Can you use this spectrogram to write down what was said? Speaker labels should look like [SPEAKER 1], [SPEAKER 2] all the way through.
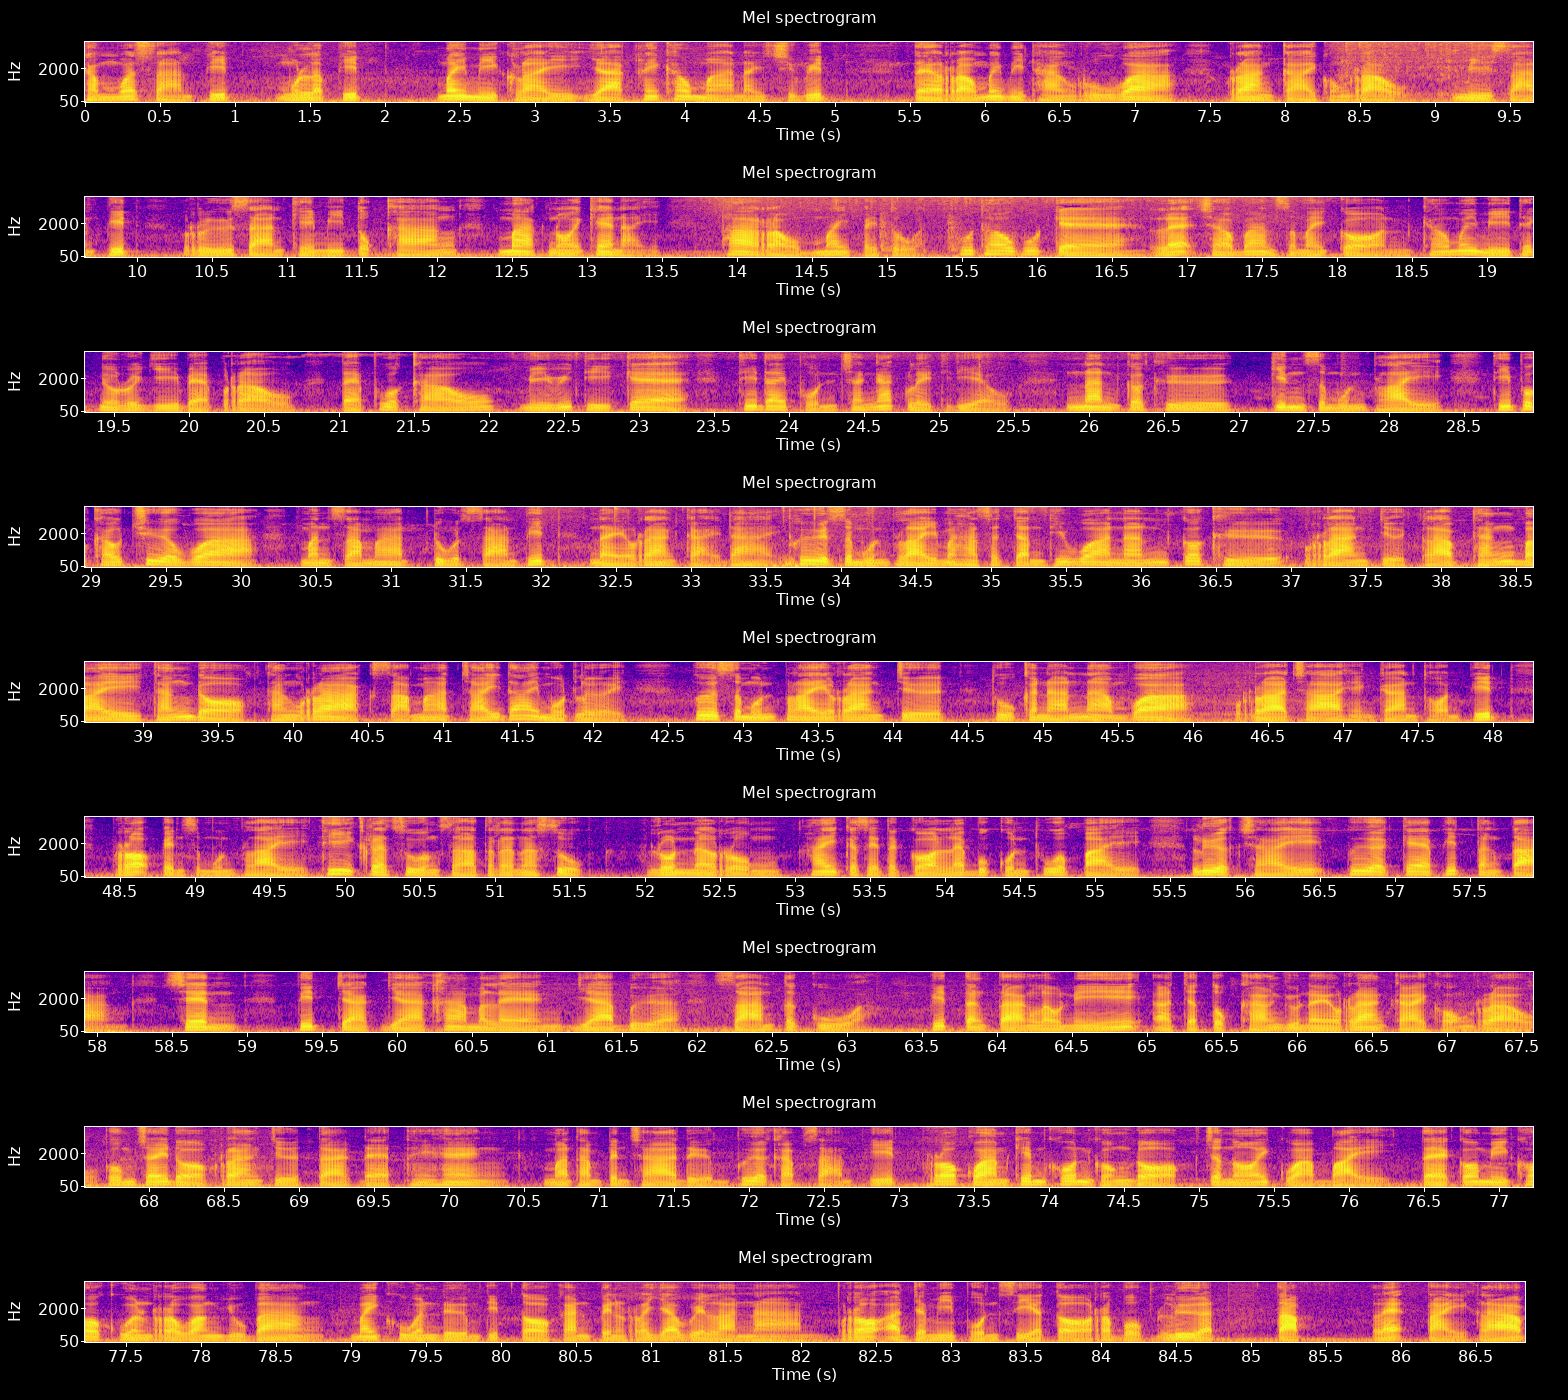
[SPEAKER 1] คำว่าสารพิษ มลพิษ ไม่มีใครอยากให้เข้ามาในชีวิต แต่เราไม่มีทางรู้ว่า ร่างกายของเรา มีสารพิษ หรือสารเคมีตกค้างมากน้อยแค่ไหน ถ้าเราไม่ไปตรวจ ผู้เฒ่าผู้แก่และชาวบ้านสมัยก่อน เขาไม่มีเทคโนโลยีแบบเรา แต่พวกเขามีวิธีแก้ที่ได้ผลชะงักเลยทีเดียว นั่นก็คือ กินสมุนไพรที่พวกเขาเชื่อว่ามันสามารถดูดสารพิษในร่างกายได้ พืชสมุนไพรมหัศจรรย์ที่ว่านั้นก็คือรางจืดครับ ทั้งใบ ทั้งดอก ทั้งรากสามารถใช้ได้หมดเลย พืชสมุนไพรรางจืดถูกขนานนามว่า ราชาแห่งการถอนพิษ เพราะเป็นสมุนไพรที่กระทรวงสาธารณสุข รณรงค์ให้เกษตรกรและบุคคลทั่วไป เลือกใช้เพื่อแก้พิษต่างๆ เช่น พิษจากยาฆ่าแมลง ยาเบื่อ สารตะกัว พิษต่างๆ เหล่านี้อาจจะตกค้างอยู่ในร่างกายของเรา ผมใช้ดอกรางจืดตากแดดให้แห้ง มาทำเป็นชาดื่มเพื่อขับสารพิษ เพราะความเข้มข้นของดอกจะน้อยกว่าใบ แต่ก็มีข้อควรระวังอยู่บ้าง ไม่ควรดื่มติดต่อกันเป็นระยะเวลานาน เพราะอาจจะมีผลเสียต่อระบบเลือด ตับและไตครับ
